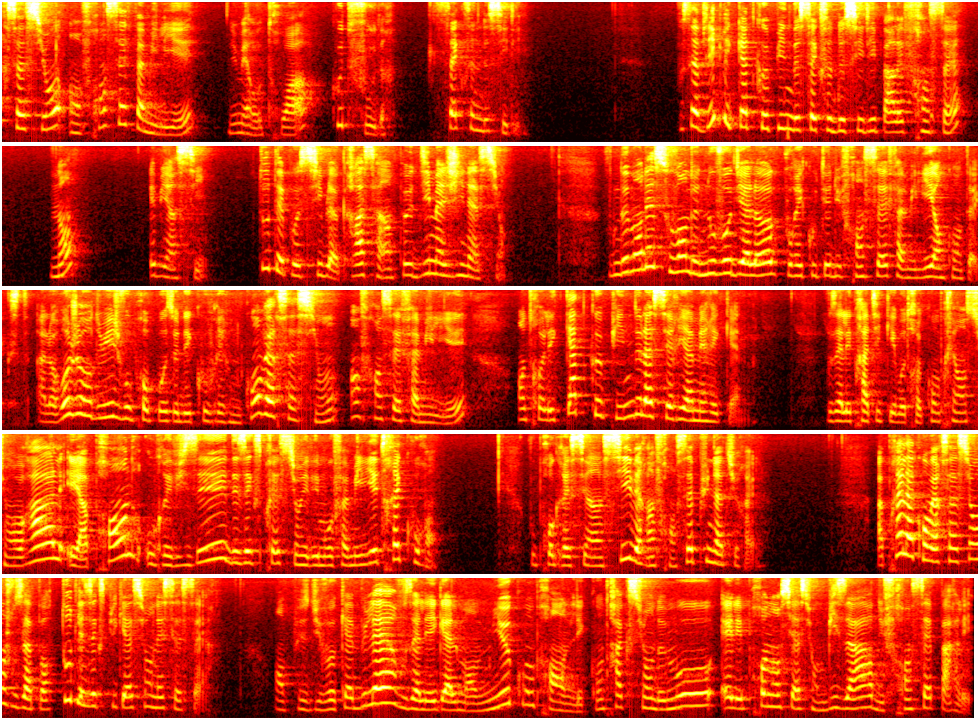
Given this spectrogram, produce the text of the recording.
Conversation en français familier, numéro 3, coup de foudre, Sex and the City. Vous saviez que les quatre copines de Sex and the City parlaient français? Non? Eh bien si, tout est possible grâce à un peu d'imagination. Vous me demandez souvent de nouveaux dialogues pour écouter du français familier en contexte. Alors aujourd'hui, je vous propose de découvrir une conversation en français familier entre les quatre copines de la série américaine. Vous allez pratiquer votre compréhension orale et apprendre ou réviser des expressions et des mots familiers très courants. Vous progressez ainsi vers un français plus naturel. Après la conversation, je vous apporte toutes les explications nécessaires. En plus du vocabulaire, vous allez également mieux comprendre les contractions de mots et les prononciations bizarres du français parlé.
